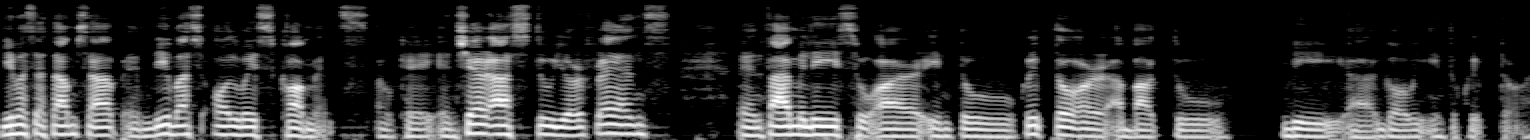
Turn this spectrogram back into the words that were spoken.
give us a thumbs up and leave us always comments. Okay? And share us to your friends and families who are into crypto or about to be uh, going into crypto.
